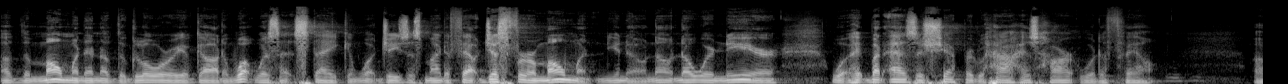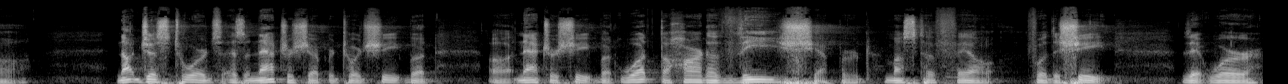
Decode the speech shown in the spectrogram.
of the moment and of the glory of God and what was at stake and what Jesus might have felt just for a moment, you know, no nowhere near but as a shepherd, how his heart would have felt. Uh, not just towards, as a natural shepherd, towards sheep, but uh, natural sheep, but what the heart of the shepherd must have felt for the sheep that were,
